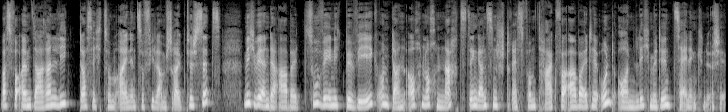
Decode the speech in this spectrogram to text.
was vor allem daran liegt, dass ich zum einen zu viel am Schreibtisch sitze, mich während der Arbeit zu wenig bewege und dann auch noch nachts den ganzen Stress vom Tag verarbeite und ordentlich mit den Zähnen knirsche.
